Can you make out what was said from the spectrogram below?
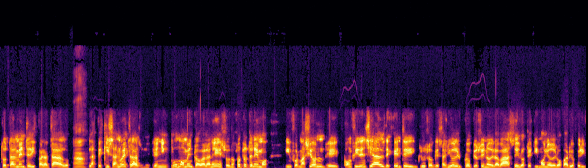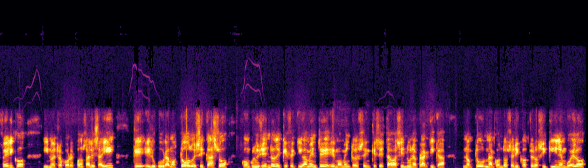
totalmente disparatado. Ah, Las pesquisas nuestras en ningún momento avalan eso. Nosotros tenemos información eh, confidencial de gente incluso que salió del propio seno de la base, los testimonios de los barrios periféricos y nuestros corresponsales ahí, que elucubramos todo ese caso concluyendo de que efectivamente en momentos en que se estaba haciendo una práctica nocturna con dos helicópteros Sea-King en vuelo,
